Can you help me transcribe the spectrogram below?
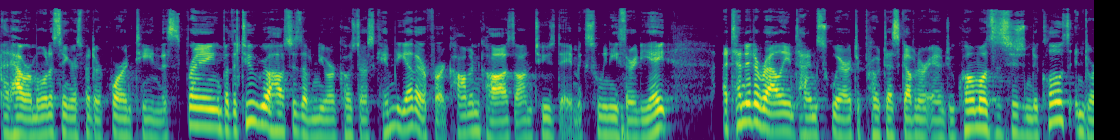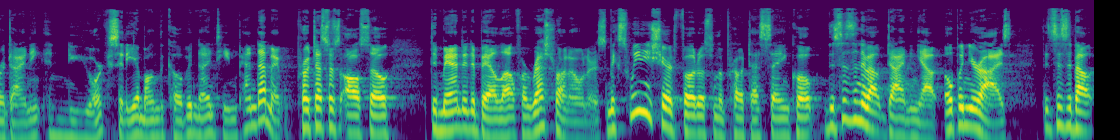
at how Ramona Singer spent her quarantine this spring, but the two Real Houses of New York co stars came together for a common cause on Tuesday. McSweeney, 38, attended a rally in Times Square to protest Governor Andrew Cuomo's decision to close indoor dining in New York City among the COVID 19 pandemic. Protesters also demanded a bailout for restaurant owners. McSweeney shared photos from the protest saying, quote, This isn't about dining out. Open your eyes. This is about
